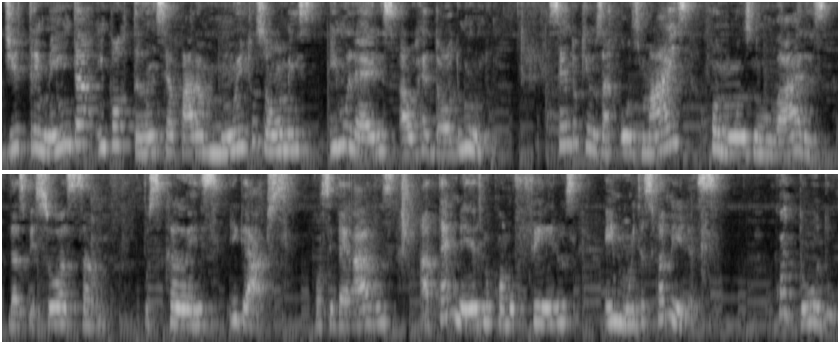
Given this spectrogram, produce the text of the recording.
de tremenda importância para muitos homens e mulheres ao redor do mundo, sendo que os, os mais comuns no lares das pessoas são os cães e gatos considerados até mesmo como filhos em muitas famílias. Contudo,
